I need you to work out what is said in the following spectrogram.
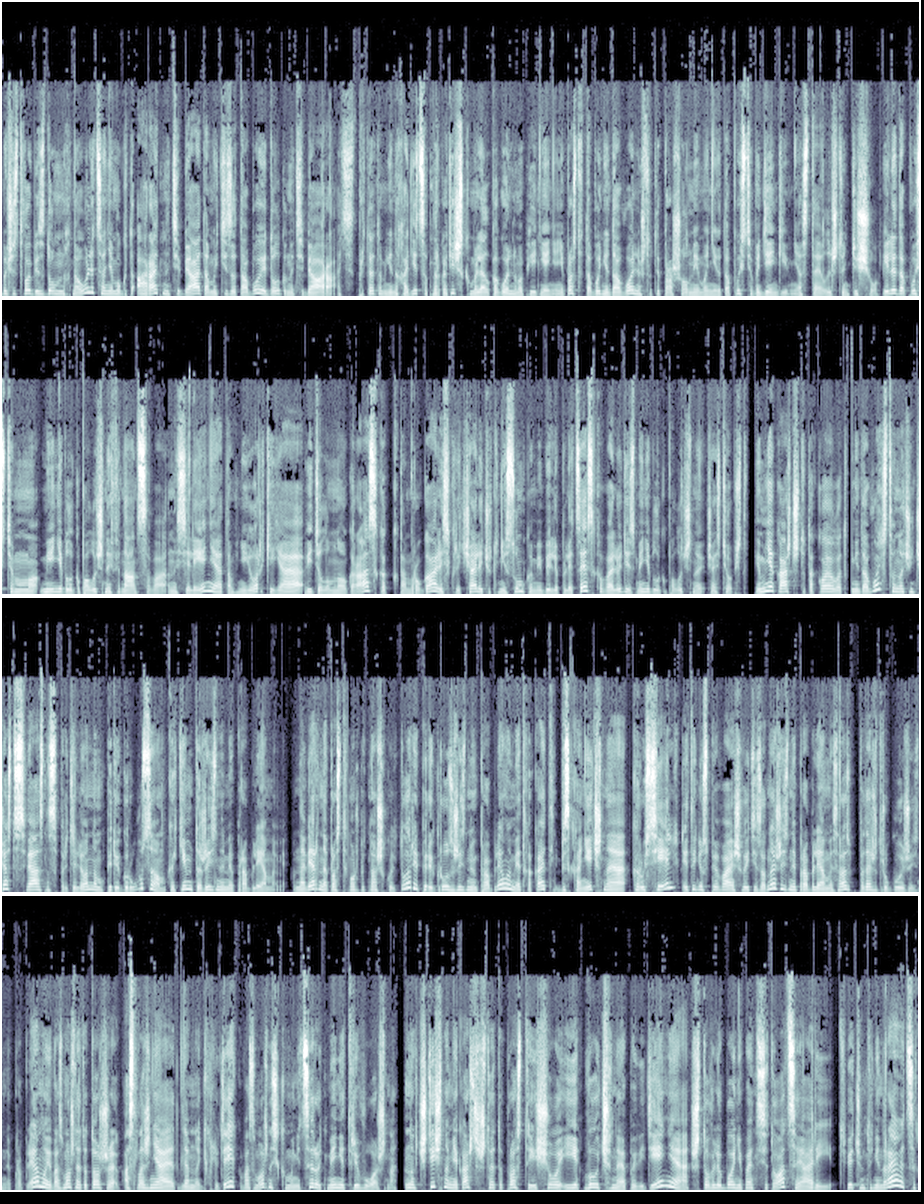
Большинство бездомных на улице, они могут орать на тебя, там, идти за тобой и долго на тебя орать. При этом не находиться в наркотическом или алкогольном опьянении. Они просто тобой недовольны, что ты прошел мимо них, допустим, и деньги им не оставил, или что-нибудь еще. Или, допустим, менее благополучное финансово население. Там в Нью-Йорке я видела много раз, как там ругались, кричали, чуть ли не сумками били полицейского а люди из менее благополучной части общества. И мне кажется, что такое вот недовольство, оно очень часто связано с определенным перегрузом, какими-то жизненными проблемами. Наверное, просто, может быть, наша культура истории перегруз жизненными проблемами — это какая-то бесконечная карусель, и ты не успеваешь выйти из одной жизненной проблемы и сразу попадаешь в другую жизненную проблему, и, возможно, это тоже осложняет для многих людей возможность коммуницировать менее тревожно. Но частично мне кажется, что это просто еще и выученное поведение, что в любой непонятной ситуации ори. Тебе чем-то не нравится,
